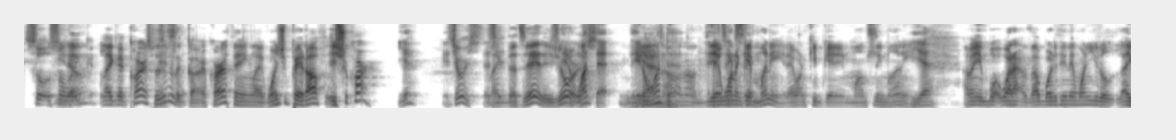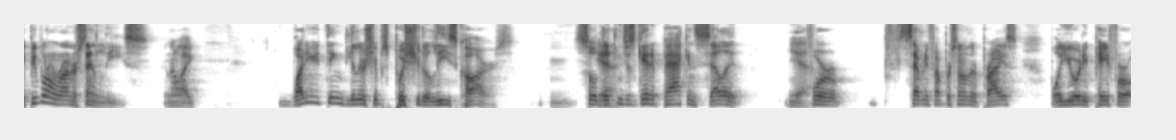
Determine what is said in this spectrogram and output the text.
So so You like know? like a car, specifically a car, a car thing. Like once you pay it off, it's your car. Yeah, it's yours. That's like it. that's it. It's They yours. don't want that. They don't want no, that. No, they want to get money. They want to keep getting monthly money. yeah, I mean, what what what do you think they want you to like? People don't understand lease. You know, like why do you think dealerships push you to lease cars so they can just get it back and sell it yeah. for seventy five percent of their price? Well, you already paid for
